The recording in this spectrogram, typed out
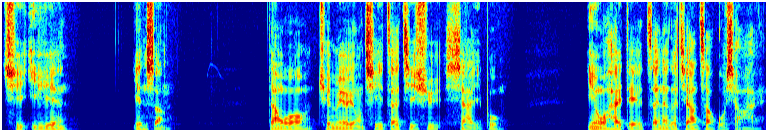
去医院验伤。但我却没有勇气再继续下一步，因为我还得在那个家照顾小孩，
